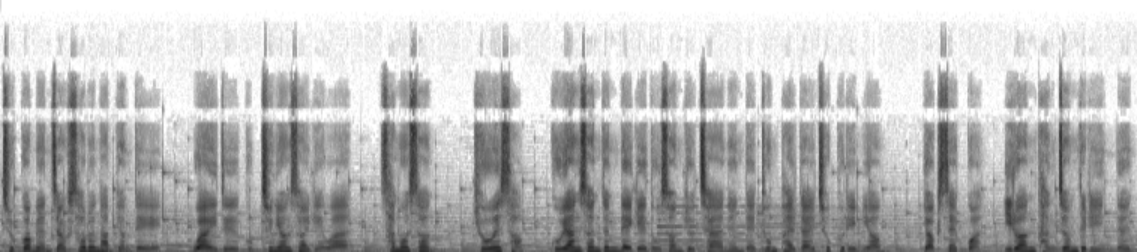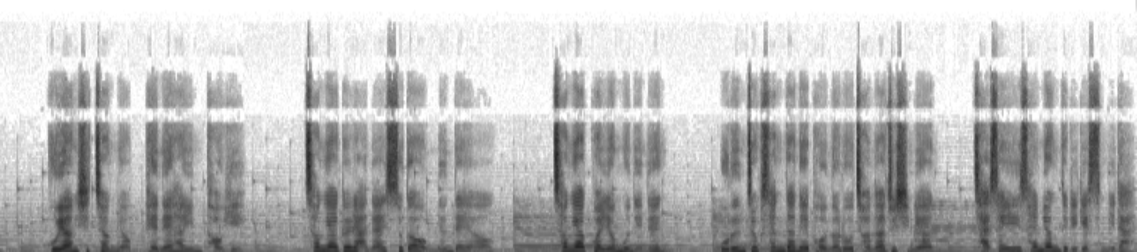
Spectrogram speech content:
주거 면적 31평대의 와이드 복층형 설계와 3호선, 교외선, 고양선 등 4개 노선 교차하는 내통팔달 초프리미엄, 역세권 이런 강점들이 있는 고양시청역 베네하임 더힐 청약을 안 할 수가 없는데요. 청약 관련 문의는 오른쪽 상단의 번호로 전화 주시면 자세히 설명드리겠습니다.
